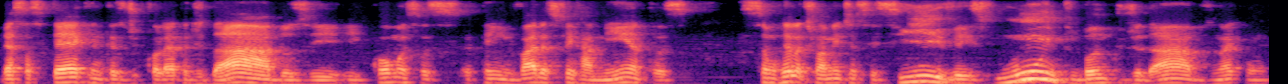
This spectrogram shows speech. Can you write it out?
dessas técnicas de coleta de dados e, e como essas tem várias ferramentas que são relativamente acessíveis, muitos bancos de dados, né, com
